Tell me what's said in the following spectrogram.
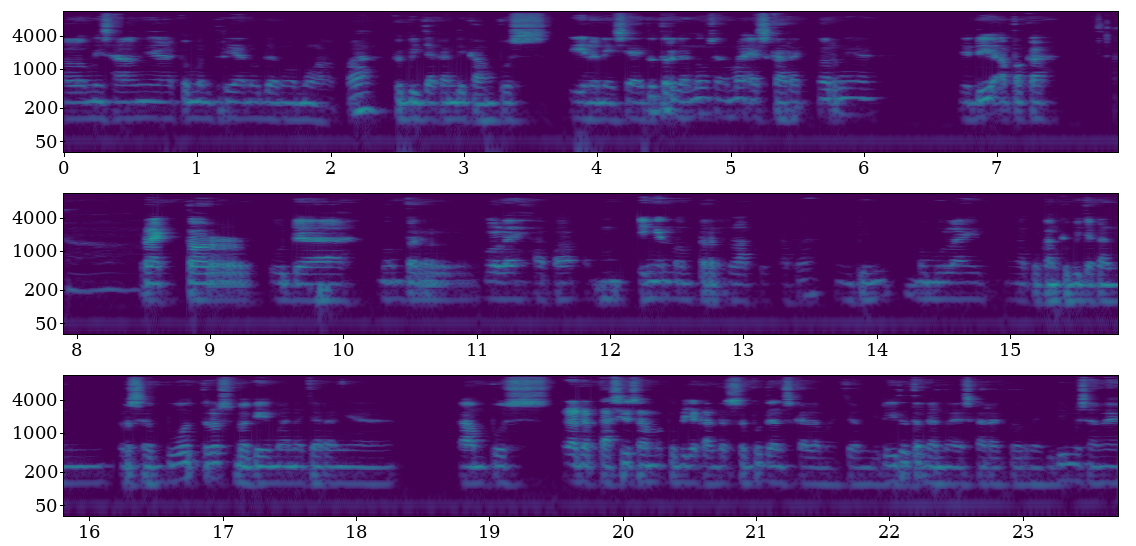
kalau misalnya kementerian udah ngomong apa, kebijakan di kampus di Indonesia itu tergantung sama SK rektornya. Jadi apakah oh. rektor udah memperboleh apa ingin memperlakukan apa mungkin memulai melakukan kebijakan tersebut terus bagaimana caranya kampus beradaptasi sama kebijakan tersebut dan segala macam jadi itu tergantung SK rektornya jadi misalnya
